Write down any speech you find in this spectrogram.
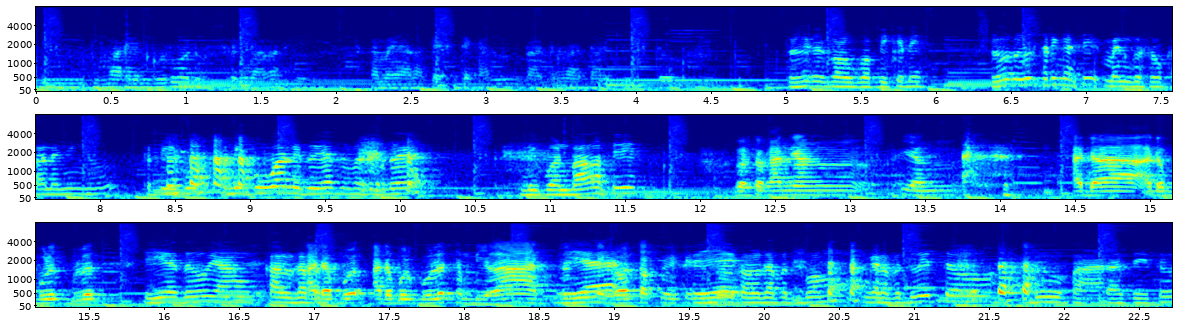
di dimarahin guru aduh sering banget sih namanya anak SD kan rada-rada gitu. Terus kan kalau gue pikir nih lu lu sering gak sih main gosokan anjing? Lu ketipu penipuan itu ya sebenarnya. Penipuan banget sih. Gosokan yang yang ada ada bulat-bulat iya tuh yang kalau dapat ada bul- ada bulat-bulat sembilan terus iya. kita gontok di iya kalau dapat bom nggak dapat duit tuh. Aduh parah sih itu.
